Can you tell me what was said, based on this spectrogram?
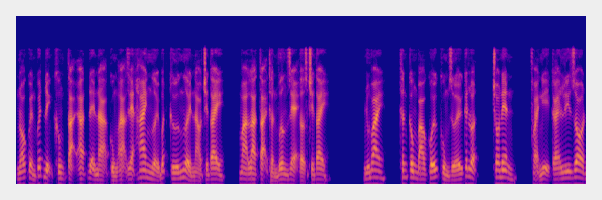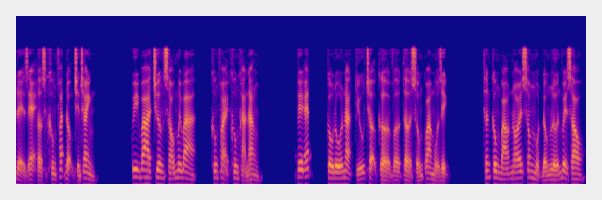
nó quyền quyết định không tại ạt đệ nạ cùng ạ dẹt hai người bất cứ người nào trên tay, mà là tại thần vương rẻ ở trên tay. Nhú bay thân công báo cuối cùng dưới kết luận, cho nên phải nghĩ cái lý do để rẻ ở không phát động chiến tranh. Q ba chương sáu mươi ba, không phải không khả năng. Ps câu đố nạt cứu trợ cờ vờ tờ sống qua mùa dịch. Thân công báo nói xong một đống lớn về sau,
